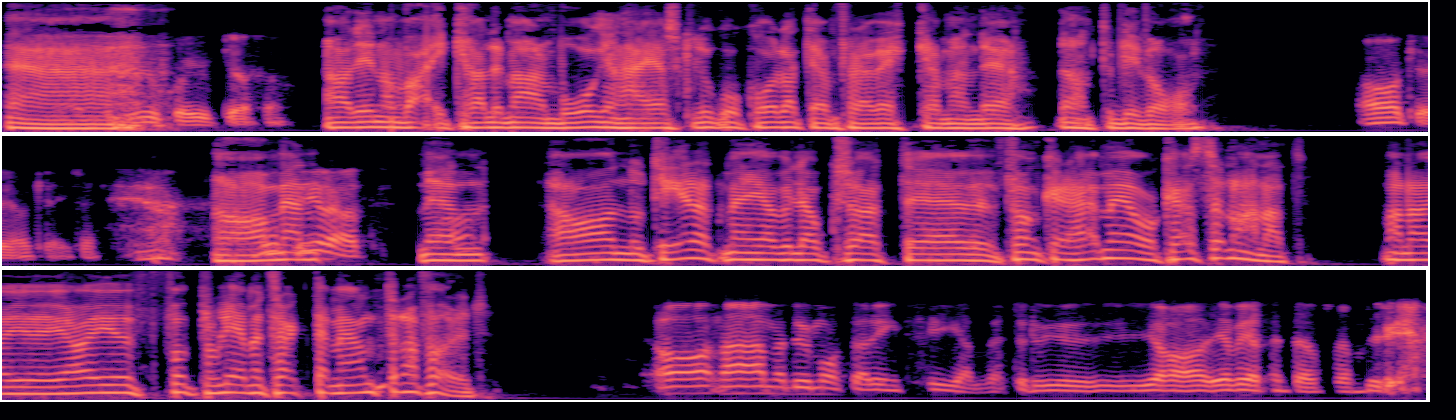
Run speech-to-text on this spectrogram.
du eh, är sjuk alltså. ja, det är någon vajkalle med armbågen här. Jag skulle gå och kolla den förra veckan men det, det har inte blivit av. Ja, okej, okej, okej. Ja, men, Noterat. men, ja, noterat. Men jag vill också att eh, funkar det här med a-kassan och annat? Man har ju, jag har ju fått problem med traktamenterna förut. Ja, nej, men du måste ha ringt fel. Vet du. Du, jag, jag vet inte ens vem du är.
